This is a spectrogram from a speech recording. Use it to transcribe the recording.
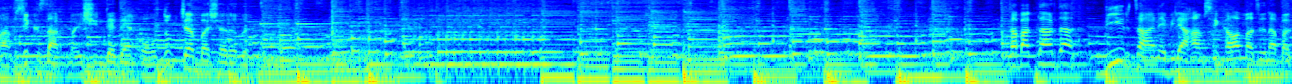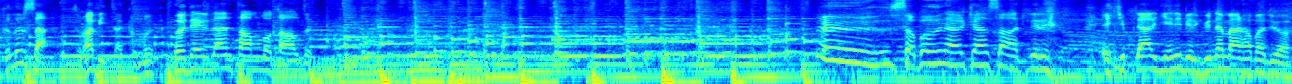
hamsi kızartma işinde de oldukça başarılı. Tabaklarda bir tane bile hamsi kalmadığına bakılırsa Trabi takımı ödevden tam not aldı. Eh, Sabahın erken saatleri. Ekipler yeni bir güne merhaba diyor.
